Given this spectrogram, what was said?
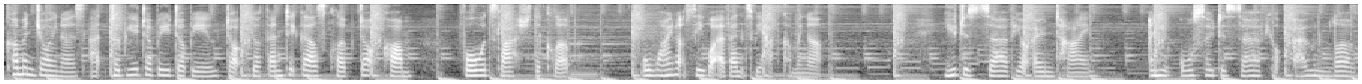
come and join us at www.theauthenticgirlsclub.com forward slash the club. Or why not see what events we have coming up? You deserve your own time, and you also deserve your own love.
